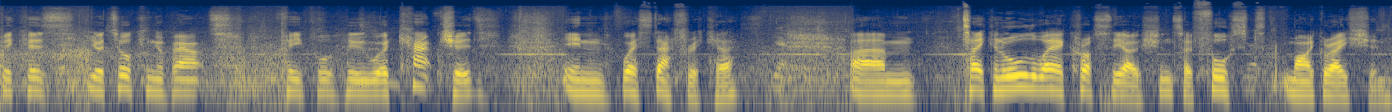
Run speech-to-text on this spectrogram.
because you're talking about people who were captured in West Africa, um, taken all the way across the ocean, so forced migration,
